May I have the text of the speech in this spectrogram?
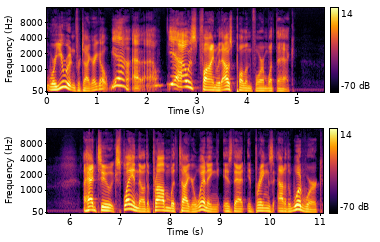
"Were you rooting for Tiger?" I go, "Yeah, I, I, yeah, I was fine with. I was pulling for him. What the heck?" I had to explain though. The problem with Tiger winning is that it brings out of the woodwork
